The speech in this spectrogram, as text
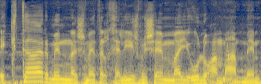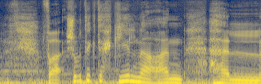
كتار من نجمات الخليج مشان ما يقولوا عم عمم فشو بدك تحكي لنا عن هال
